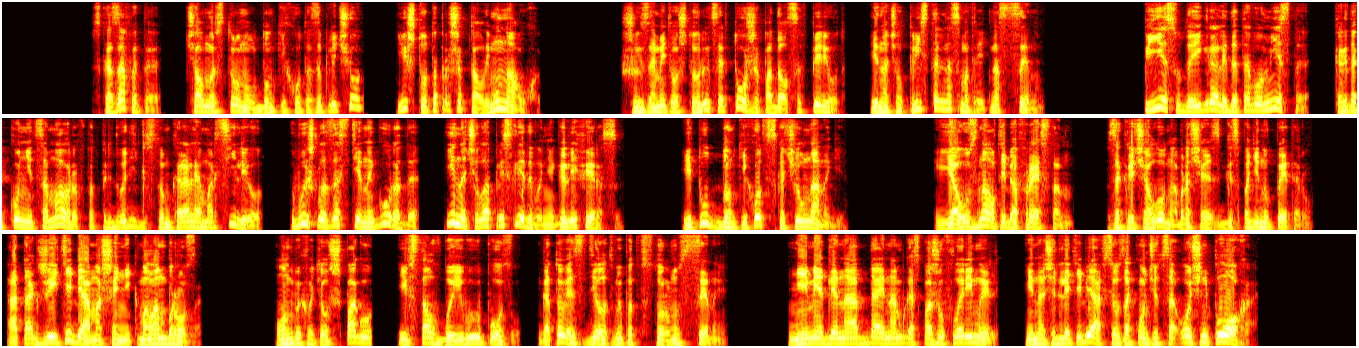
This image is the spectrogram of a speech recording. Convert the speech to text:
Сказав это, Чалмерс тронул Дон Кихота за плечо и что-то прошептал ему на ухо. Ши заметил, что рыцарь тоже подался вперед и начал пристально смотреть на сцену. Пьесу доиграли до того места, когда конница Мавров под предводительством короля Марсилио вышла за стены города и начала преследование Галифероса. И тут Дон Кихот вскочил на ноги. «Я узнал тебя, Фрестон!» – закричал он, обращаясь к господину Петеру. «А также и тебя, мошенник Маламброза!» Он выхватил шпагу и встал в боевую позу, готовясь сделать выпад в сторону сцены. «Немедленно отдай нам госпожу Флоримель, иначе для тебя все закончится очень плохо!»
